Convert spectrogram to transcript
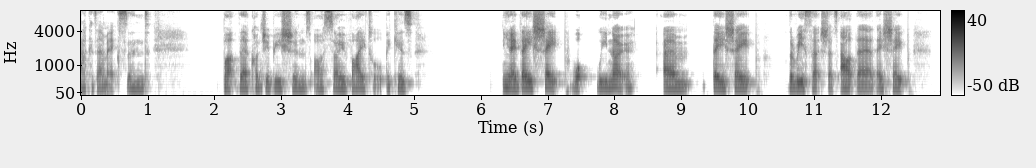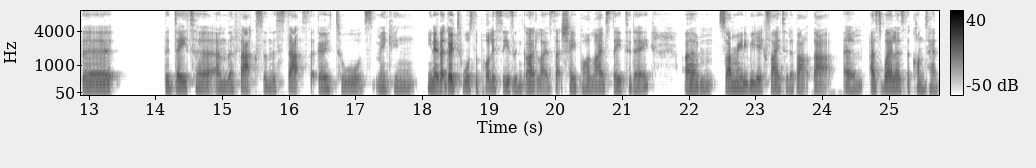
academics and but their contributions are so vital because you know they shape what we know. Um, they shape the research that's out there. They shape the the data and the facts and the stats that go towards making you know that go towards the policies and guidelines that shape our lives day to day. Um, so i'm really really excited about that um, as well as the content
